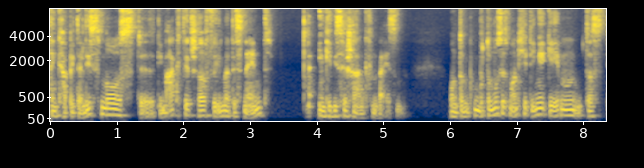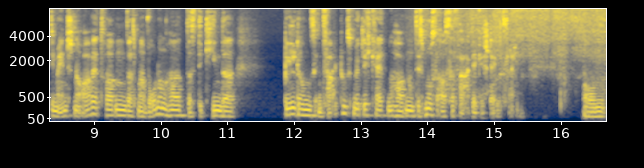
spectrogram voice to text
den Kapitalismus, die, die Marktwirtschaft, wie immer das nennt, in gewisse Schranken weisen. Und da, da muss es manche Dinge geben, dass die Menschen eine Arbeit haben, dass man eine Wohnung hat, dass die Kinder Bildungs-, Entfaltungsmöglichkeiten haben. Das muss außer Frage gestellt sein. Und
